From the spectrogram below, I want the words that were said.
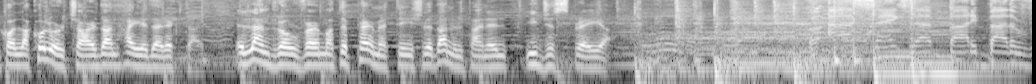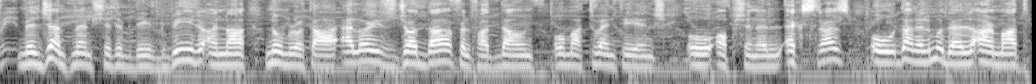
ikollha kulur ċar dan ħa jidher iktar. Il-Land Rover ma tippermettix li dan il-panel jiġi sprejjat. Mill-ġenb m'hemmx xi tibdil kbir, għandna Numru ta' alloys ġodda fil-fatt dawn huma 20 inch u optional extras u dan il-mudell armat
